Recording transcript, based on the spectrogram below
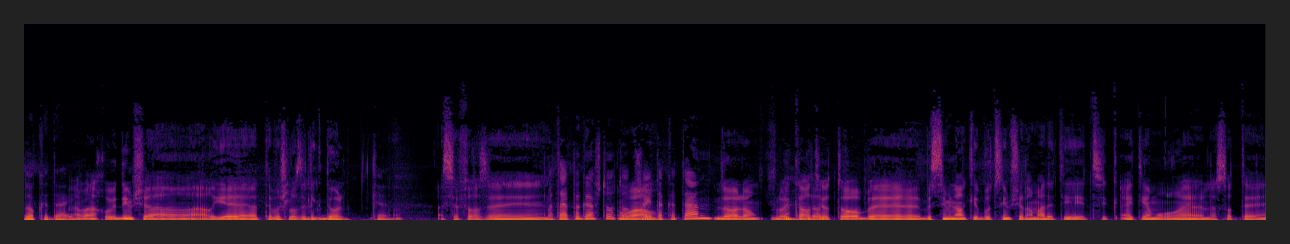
לא כדאי. אבל אנחנו יודעים שהאריה, הטבע שלו זה לגדול. כן. הספר הזה... מתי פגשת אותו? וואו. כשהיית קטן? לא, לא, לא הכרתי לא. אותו. ב- בסמינר קיבוצים שלמדתי, הייתי- אמור אה, לעשות, אה,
